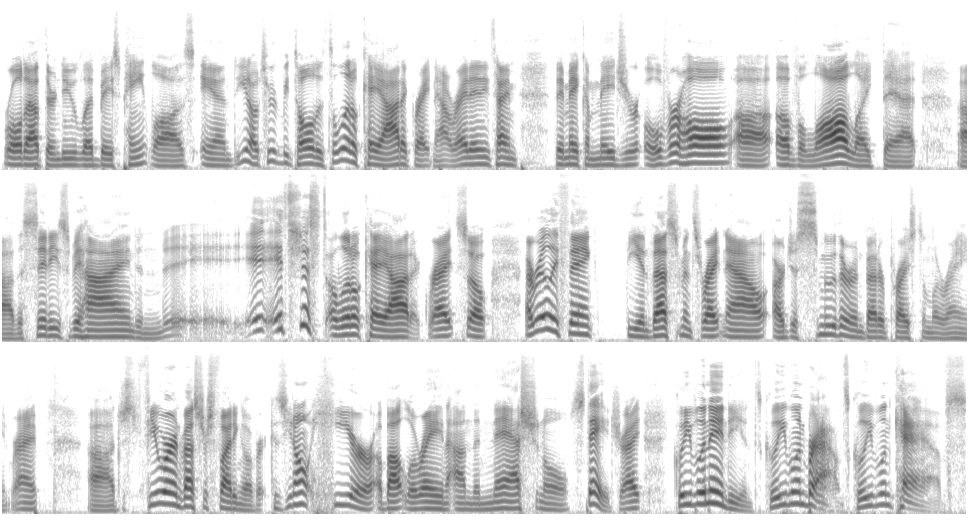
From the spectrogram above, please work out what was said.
rolled out their new lead-based paint laws, and you know, truth be told, it's a little chaotic right now, right? Anytime they make a major overhaul uh, of a law like that, uh, the city's behind, and it, it's just a little chaotic, right? So I really think the investments right now are just smoother and better priced in Lorain, right? Uh, just fewer investors fighting over it because you don't hear about Lorain on the national stage, right? Cleveland Indians, Cleveland Browns, Cleveland Cavs,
